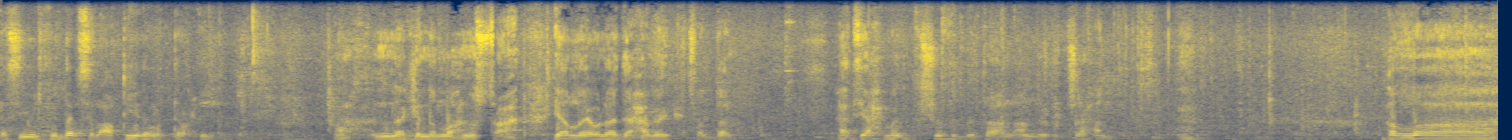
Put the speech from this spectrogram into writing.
كثير في درس العقيدة والتوحيد. لكن الله المستعان. يلا يا أولاد يا حبايبي اتفضلوا. هات يا أحمد شوف البتاع اللي عندك اتشحن. الله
